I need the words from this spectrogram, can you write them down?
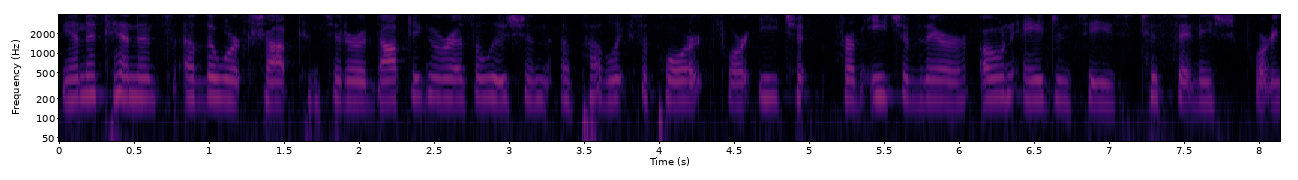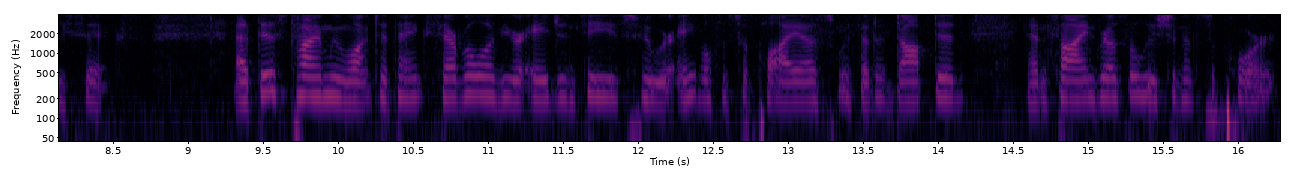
in attendance of the workshop consider adopting a resolution of public support for each, from each of their own agencies to finish 46. At this time, we want to thank several of your agencies who were able to supply us with an adopted and signed resolution of support.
